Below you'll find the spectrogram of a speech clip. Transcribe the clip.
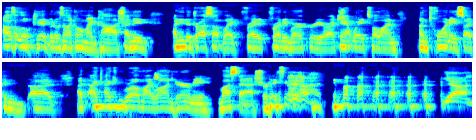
I was a little kid, but it wasn't like, oh my gosh, I need I need to dress up like Fred, Freddie Mercury, or I can't wait till I'm I'm 20 so I can uh, I, I, can grow my Ron Jeremy mustache or anything. Yeah. Like yeah.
